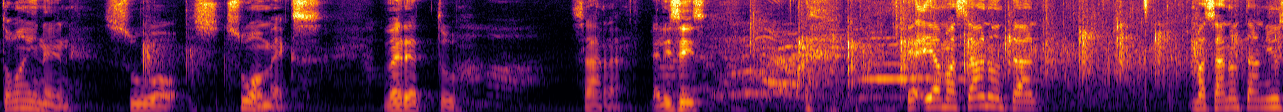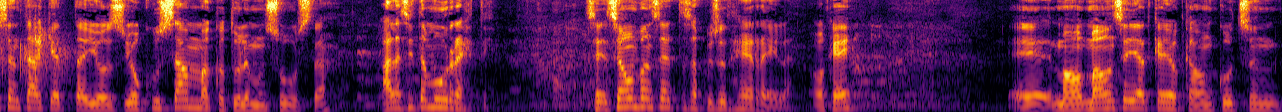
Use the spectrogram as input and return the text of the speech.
toinen suo, suomeksi vedetty Sara. Eli siis, ja, ja mä sanon tämän, mä sanon tämän just sen takia, että jos joku sammakko tulee mun suusta, älä sitä murrehti. Se, se on vaan se, että sä pysyt hereillä, okei? Okay? E, mä, mä oon se jätkä, joka on kutsun,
